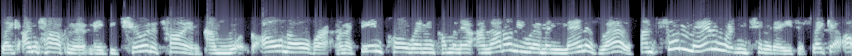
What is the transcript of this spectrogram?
Like I'm talking maybe two at a time, and going over, and I've seen poor women coming out, and not only women, men as well. And some men were intimidated. Like uh,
